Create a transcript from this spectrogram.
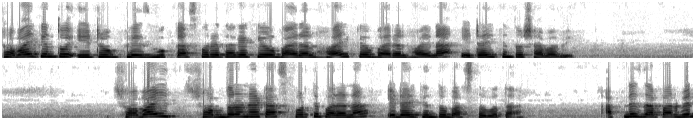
সবাই কিন্তু ইউটিউব ফেসবুক কাজ করে থাকে, কেউ ভাইরাল হয়, কেউ ভাইরাল হয় না, এটাই কিন্তু স্বাভাবিক। সবাই সব ধরনের কাজ করতে পারে না, এটাই কিন্তু বাস্তবতা। আপনি যা পারবেন,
